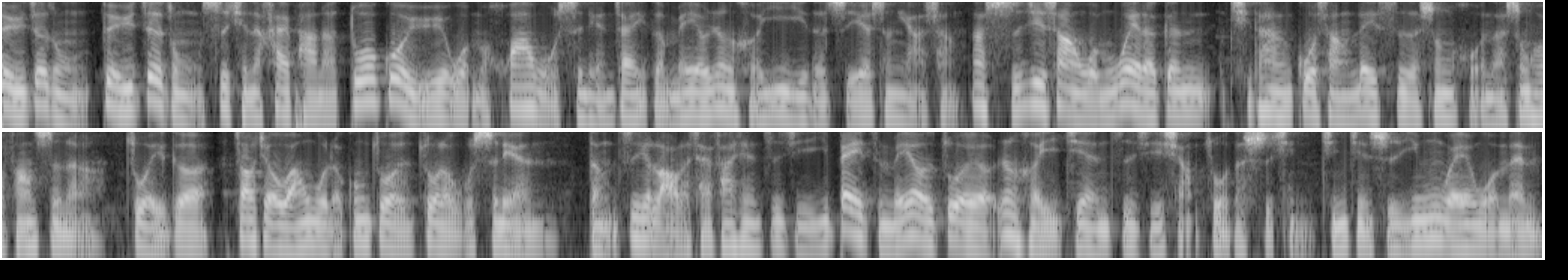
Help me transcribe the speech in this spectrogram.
对于这种对于这种事情的害怕呢，多过于我们花五十年在一个没有任何意义的职业生涯上。那实际上，我们为了跟其他人过上类似的生活呢，生活方式呢，做一个朝九晚五的工作，做了五十年，等自己老了才发现自己一辈子没有做任何一件自己想做的事情，仅仅是因为我们。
